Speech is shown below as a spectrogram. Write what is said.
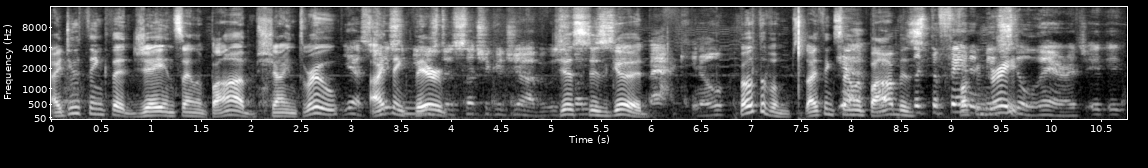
i do think that jay and silent bob shine through Yes, i Jason think Mewes they're does such a good job. It was just as good. Back, you know. both of them i think silent Yeah, bob is like the fan in fucking me great still there. It's it, it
